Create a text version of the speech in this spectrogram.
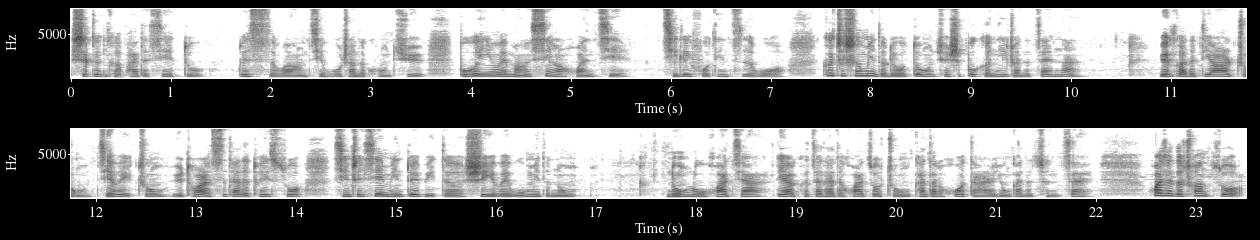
是更可怕的亵渎。对死亡及无常的恐惧不会因为盲信而缓解，极力否定自我，克制生命的流动却是不可逆转的灾难。原稿的第二种结尾中，与托尔斯泰的退缩形成鲜明对比的是一位无名的农农奴画家。里尔克在他的画作中看到了豁达而勇敢的存在。画家的创作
